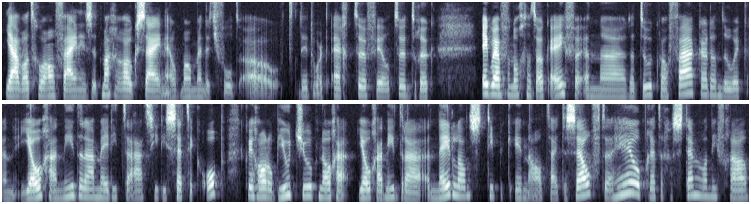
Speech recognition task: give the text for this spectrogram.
ja, wat gewoon fijn is. Het mag er ook zijn op het moment dat je voelt, oh, dit wordt echt te veel, te druk. Ik ben vanochtend ook even, en uh, dat doe ik wel vaker, dan doe ik een yoga nidra meditatie. Die zet ik op. Kun je gewoon op YouTube, yoga, yoga nidra Nederlands, typ ik in altijd dezelfde. Heel prettige stem van die vrouw.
